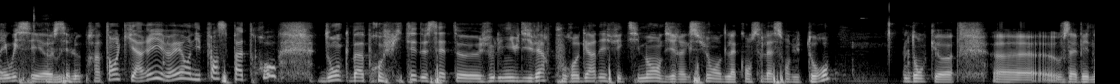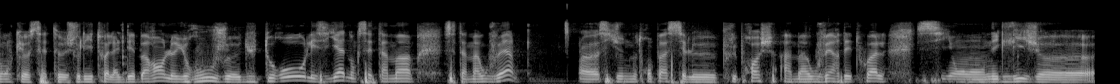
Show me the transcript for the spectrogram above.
Et oui, c'est euh, le printemps qui arrive, et on n'y pense pas trop. Donc, bah, profitez de cette euh, jolie nuit d'hiver pour regarder effectivement en direction de la constellation du taureau. Donc, euh, vous avez donc cette jolie étoile Aldébaran, l'œil rouge du taureau, les Iades, donc cet amas, cet amas ouvert euh, si je ne me trompe pas, c'est le plus proche à ma ouvert d'étoiles si on néglige euh,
